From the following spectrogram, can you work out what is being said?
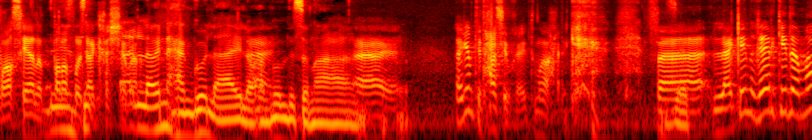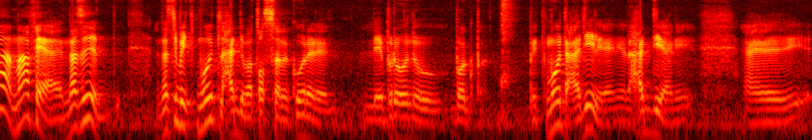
باصية للطرف وذاك خشبها. لو إحنا حنقول هاي لو آه. حنقول دي صناعة. آه. لكن بتتحسب خيط ما احرق ف. لكن غير كده ما ما فيها الناس دي الناس دي بتموت لحد ما توصل الكورة لبرونو بوجبا. بتموت عديل يعني لحد يعني يعني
